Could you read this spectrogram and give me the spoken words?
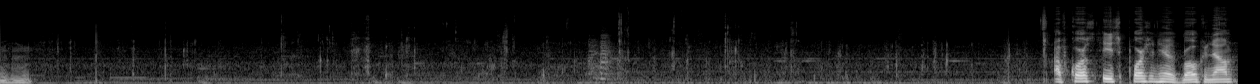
Mm-hmm. Of course, each portion here is broken down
